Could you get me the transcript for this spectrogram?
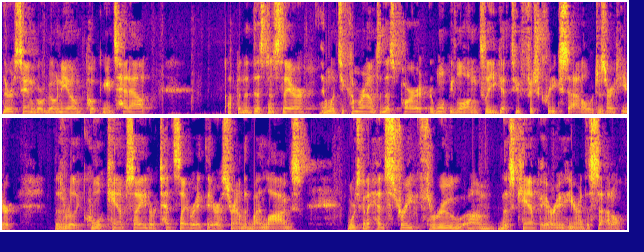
there's San Gorgonio poking its head out up in the distance there. And once you come around to this part, it won't be long until you get to Fish Creek Saddle, which is right here. There's a really cool campsite or tent site right there, surrounded by logs. We're just going to head straight through um, this camp area here at the saddle.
